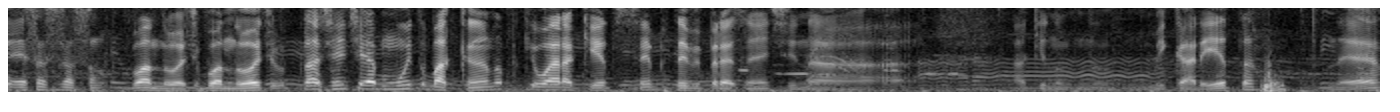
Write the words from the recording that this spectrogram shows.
essa sensação? Boa noite, boa noite. Pra gente é muito bacana porque o Araqueto sempre esteve presente na, aqui no, no Micareta, né?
